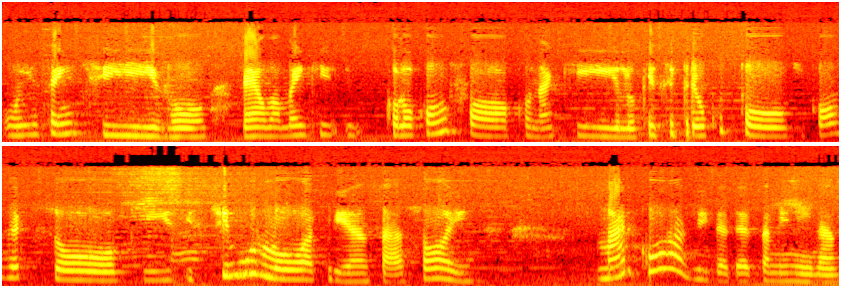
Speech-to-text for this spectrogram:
um incentivo, né, uma mãe que colocou um foco naquilo, que se preocupou, que conversou, que estimulou a criança a ações, marcou a vida dessa menina,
